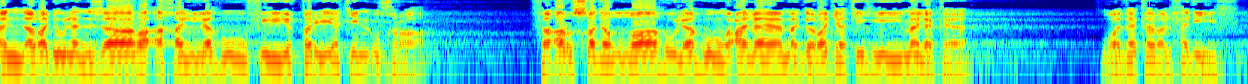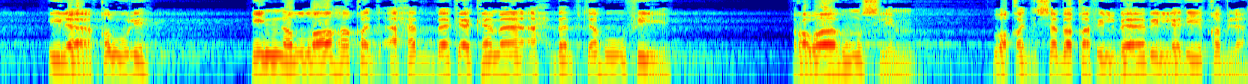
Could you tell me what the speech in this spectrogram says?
أن رجلا زار أخا له في قرية أخرى فأرصد الله له على مدرجته ملكا وذكر الحديث إلى قوله إن الله قد أحبك كما أحببته فيه. رواه مسلم. وقد سبق في الباب الذي قبله.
